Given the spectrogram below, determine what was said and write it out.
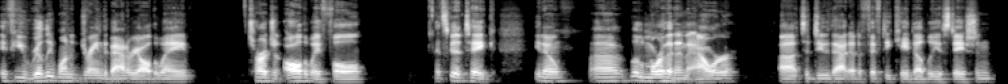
if you really want to drain the battery all the way, charge it all the way full, it's going to take, you know, uh, a little more than an hour uh, to do that at a 50 kW station.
